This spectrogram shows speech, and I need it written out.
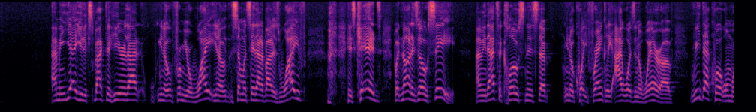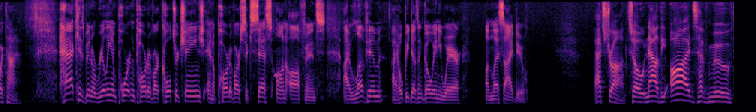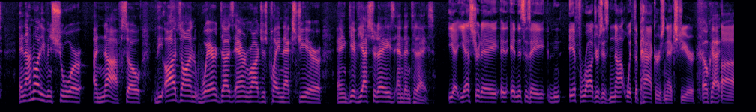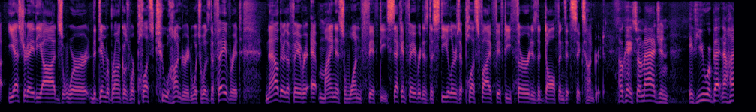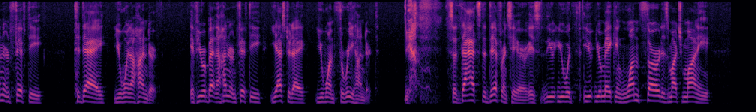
I mean, yeah, you'd expect to hear that, you know, from your wife, you know, someone say that about his wife, his kids, but not his OC. I mean, that's a closeness that, you know, quite frankly, I wasn't aware of. Read that quote one more time. Hack has been a really important part of our culture change and a part of our success on offense. I love him. I hope he doesn't go anywhere unless I do. That's strong. So now the odds have moved, and I'm not even sure enough. So the odds on where does Aaron Rodgers play next year, and give yesterday's and then today's. Yeah, yesterday, and- this is a if Rodgers is not with the Packers next year. Okay. Uh, yesterday, the odds were the Denver Broncos were plus 200, which was the favorite. Now they're the favorite at minus 150. Second favorite is the Steelers at plus 550. Third is the Dolphins at 600. Okay, so imagine if you were betting 150 today, you win 100. If you were betting 150 yesterday, you won 300. Yeah. So that's the difference here. Is you, you would you, you're making one third as much money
